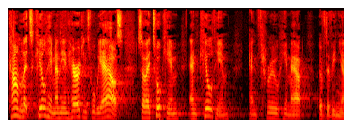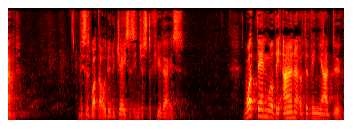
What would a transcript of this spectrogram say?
Come, let's kill him, and the inheritance will be ours. So they took him and killed him and threw him out of the vineyard. This is what they will do to Jesus in just a few days. What then will the owner of the vineyard do?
